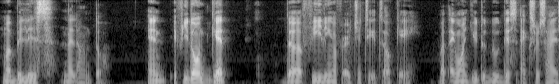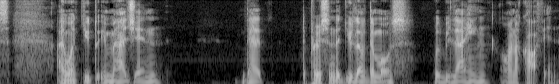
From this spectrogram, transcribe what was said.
mabilis na lang to. And if you don't get the feeling of urgency. It's okay. But I want you to do this exercise. I want you to imagine that the person that you love the most will be lying on a coffin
